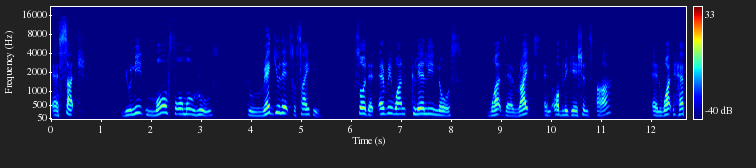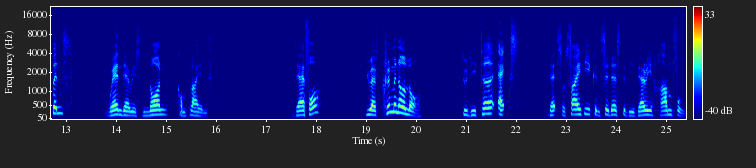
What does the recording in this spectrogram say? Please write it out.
As such, you need more formal rules to regulate society so that everyone clearly knows what their rights and obligations are and what happens when there is non compliance. Therefore, you have criminal law to deter acts that society considers to be very harmful.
